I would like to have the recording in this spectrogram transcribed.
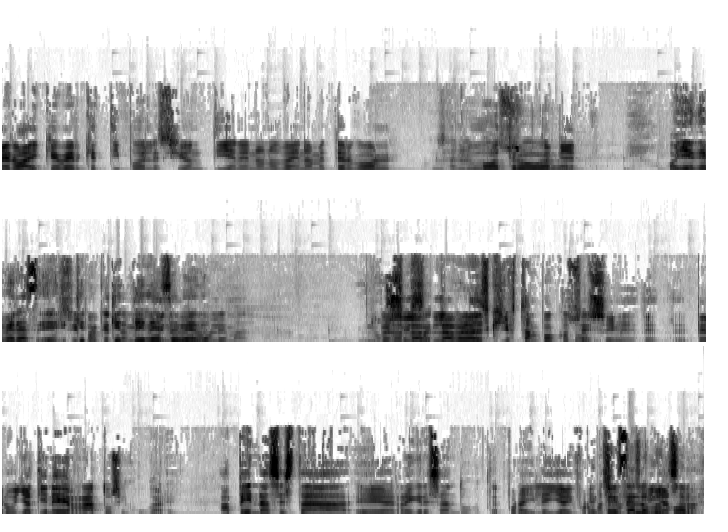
pero hay que ver qué tipo de lesión tiene, no nos vayan a meter gol. Saludos. Otro, ¿verdad? También. Oye, de veras, eh, Pues sí, ¿qué, porque qué también tiene Acevedo? problema. No pero sé la, verdad es que yo tampoco No sé. sé, de- de- pero ya tiene rato sin jugar. ¿eh? Apenas está eh, regresando. Por ahí leía información. Entonces, a lo mejor- Ya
